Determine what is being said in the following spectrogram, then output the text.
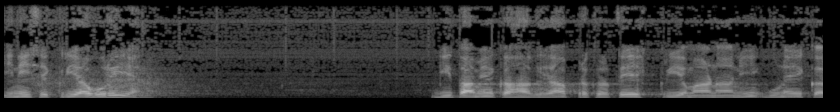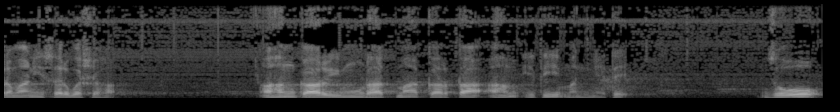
इन्हीं से क्रिया हो रही है ना? गीता में कहा गया, प्रकृते क्रियमाणानी गुणे कर्माणी सर्वश। अहंकार इमूढ़ात्मा कर्ता अहम इति मन्यते। जो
